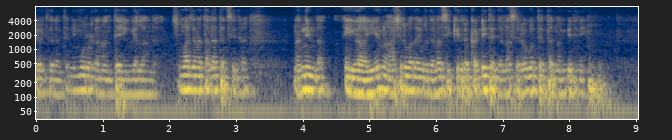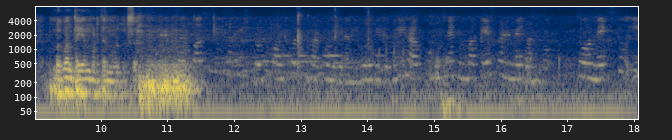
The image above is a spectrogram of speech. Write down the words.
ಕೇಳ್ತಿದ್ರಂತೆ ನಿಮ್ಮೂರ ಹುಡುಗನಂತೆ, ಹಿಂಗೆಲ್ಲ ಅಂದ. ಸುಮಾರು ಜನ ತಲೆ ತಗ್ಸಿದ್ರೆ. ನನ್ನಿಂದ, ಈಗ ಏನು ಆಶೀರ್ವಾದ ಇವ್ರದ್ದೆಲ್ಲ ಸಿಕ್ಕಿದ್ರೆ ಖಂಡಿತ ಇದೆಲ್ಲ ಸರಿ ಹೋಗುತ್ತೆ ಅಂತ ನಂಬಿದ್ದೀನಿ. ಭಗವಂತ ಏನು ಮಾಡ್ತಾನೆ ನೋಡ್ಬೇಕು ಸರ್? ಸೊ ಈ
